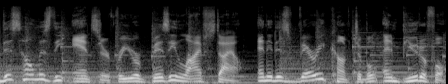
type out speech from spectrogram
This home is the answer for your busy lifestyle, and it is very comfortable and beautiful.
